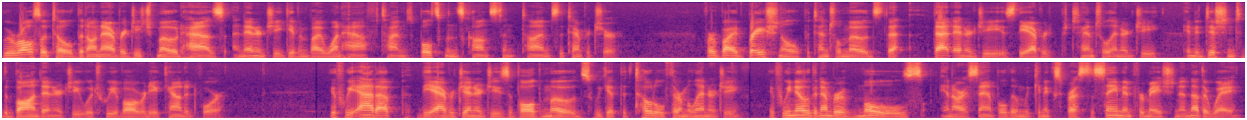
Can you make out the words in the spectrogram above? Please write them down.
We were also told that on average each mode has an energy given by 1 half times Boltzmann's constant times the temperature. For vibrational potential modes, that, that energy is the average potential energy in addition to the bond energy which we have already accounted for. If we add up the average energies of all the modes, we get the total thermal energy. If we know the number of moles in our sample, then we can express the same information another way.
